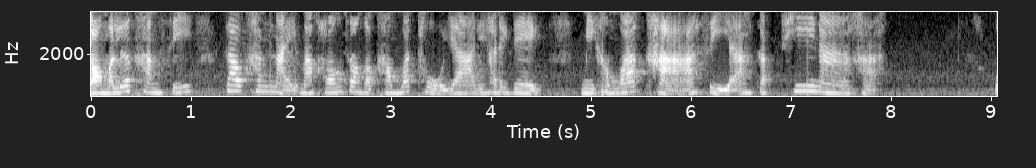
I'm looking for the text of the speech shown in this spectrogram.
ลองมาเลือกคำซิเจ้าคำไหนมาคล้องจองกับคำว่าโถยาดีคะเด็กๆ มีคำว่าขาเสียกับที่นาค่ะครู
